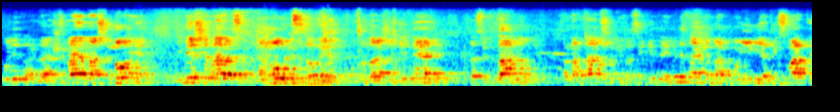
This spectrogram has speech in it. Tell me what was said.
Буде так, да? Знаємо наші ноги, і ми ще зараз помолимося за них, за наших дітей, за Світлану, за Наташу і за всіх дітей. Ми не знаємо нам по ім'я, як їх звати.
